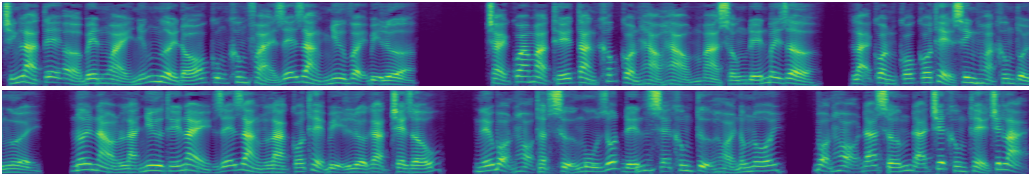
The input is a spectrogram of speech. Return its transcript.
chính là tê ở bên ngoài những người đó cũng không phải dễ dàng như vậy bị lừa. Trải qua mặt thế tàn khốc còn hảo hảo mà sống đến bây giờ, lại còn có có thể sinh hoạt không tồi người, nơi nào là như thế này dễ dàng là có thể bị lừa gạt che giấu, nếu bọn họ thật sự ngu dốt đến sẽ không tự hỏi nông nỗi, bọn họ đã sớm đã chết không thể chết lại.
